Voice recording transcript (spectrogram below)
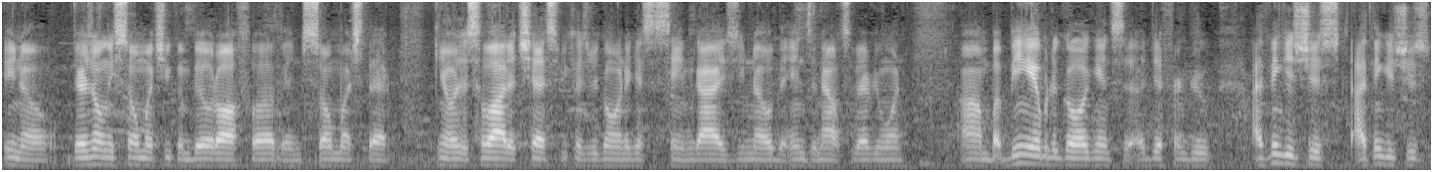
you know, there's only so much you can build off of and so much that, you know, it's a lot of chess because you're going against the same guys. You know the ins and outs of everyone. Um, but being able to go against a, a, different group, I think it's just, I think it's just,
